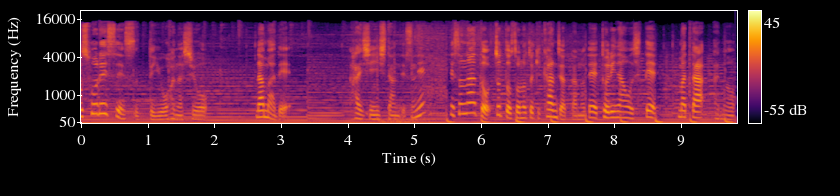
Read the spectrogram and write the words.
フォスフォレッセンスっていうお話を生で配信したんですね。でその後ちょっとその時噛んじゃったので撮り直してまたあの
